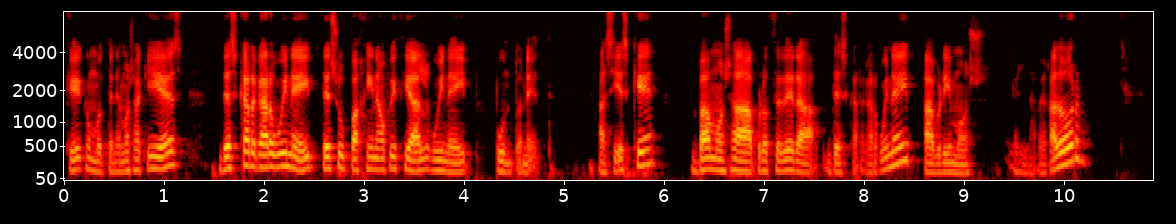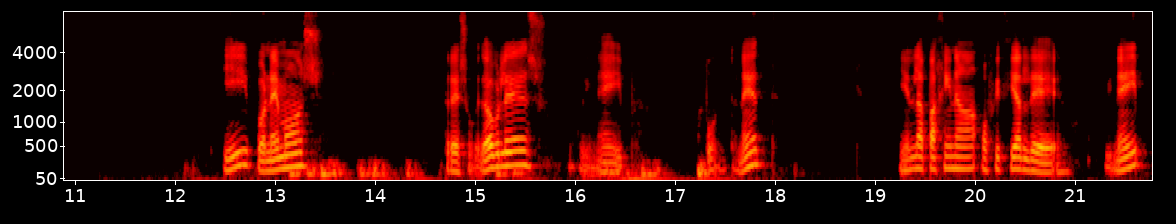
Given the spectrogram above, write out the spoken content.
que como tenemos aquí es descargar WinApe de su página oficial winape.net. Así es que vamos a proceder a descargar WinApe, abrimos el navegador y ponemos www.winape.net y en la página oficial de WinApe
